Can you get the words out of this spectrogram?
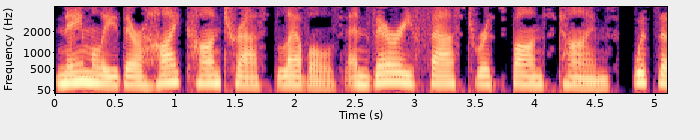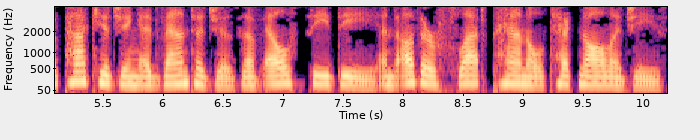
namely their high contrast levels and very fast response times, with the packaging advantages of LCD and other flat panel technologies.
